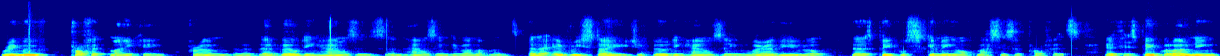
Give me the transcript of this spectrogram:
remove profit making from uh, building houses and housing development. And at every stage of building housing, wherever you look, there's people skimming off masses of profits. If it's people owning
